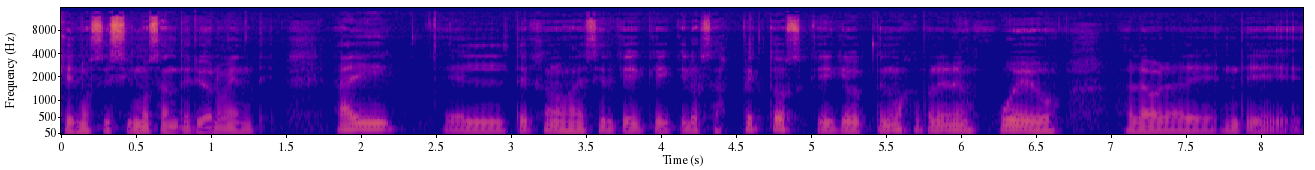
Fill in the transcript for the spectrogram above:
que nos hicimos anteriormente. Hay el texto nos va a decir que, que, los aspectos que, que, tenemos que poner en juego a la hora de, de,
